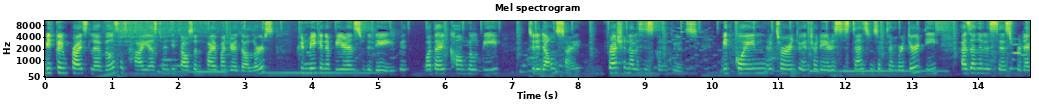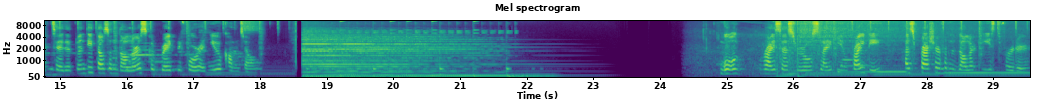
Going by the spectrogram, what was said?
Bitcoin price levels as high as $20,500 could make an appearance today, but, the outcome will be to the downside. Fresh analysis concludes Bitcoin returned to intraday resistance on September 30 as analysts predicted that $20,000 could break before a new come down. Gold prices rose slightly on Friday as pressure from the dollar eased further,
